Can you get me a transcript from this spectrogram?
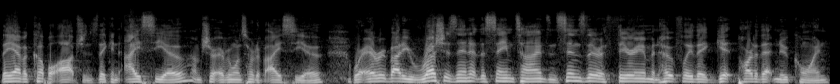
they have a couple options. They can ICO. I'm sure everyone's heard of ICO, where everybody rushes in at the same time and sends their Ethereum, and hopefully they get part of that new coin.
